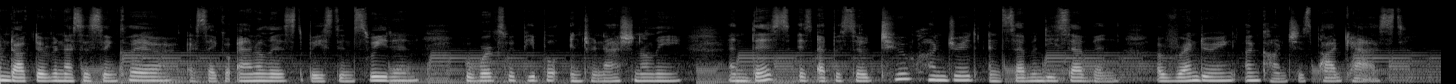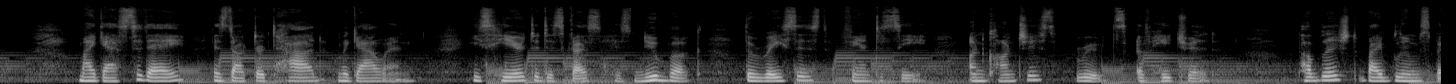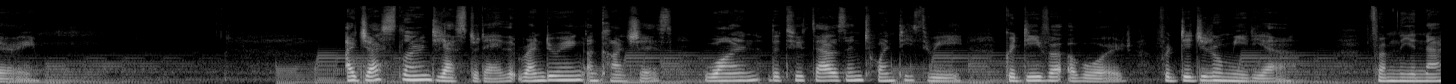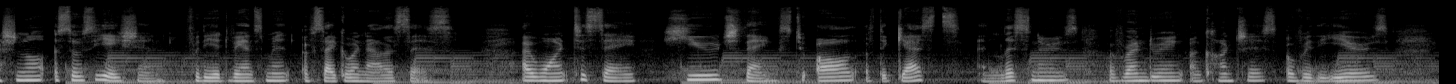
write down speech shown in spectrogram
I'm Dr. Vanessa Sinclair, a psychoanalyst based in Sweden who works with people internationally, and this is episode 277 of Rendering Unconscious podcast. My guest today is Dr. Todd McGowan. He's here to discuss his new book, The Racist Fantasy Unconscious Roots of Hatred, published by Bloomsbury. I just learned yesterday that Rendering Unconscious won the 2023 Gradiva Award for Digital Media from the National Association for the Advancement of Psychoanalysis. I want to say huge thanks to all of the guests and listeners of Rendering Unconscious over the years.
